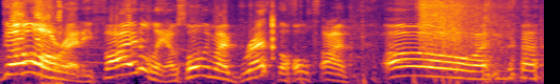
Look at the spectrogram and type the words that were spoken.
go already! Finally, I was holding my breath the whole time. Oh, and, uh,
